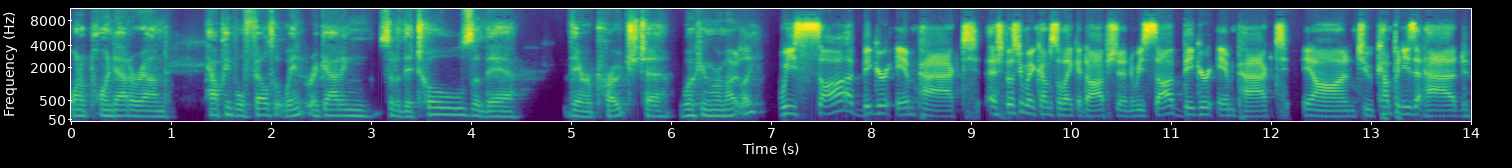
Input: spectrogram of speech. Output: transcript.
want to point out around how people felt it went regarding sort of their tools and their their approach to working remotely? We saw a bigger impact, especially when it comes to like adoption. We saw a bigger impact on to companies that had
